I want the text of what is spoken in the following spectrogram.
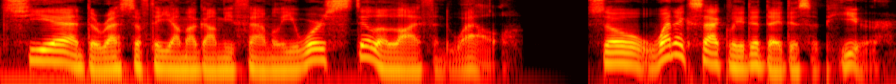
Chie and the rest of the Yamagami family were still alive and well. So when exactly did they disappear?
